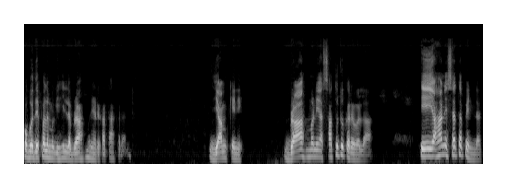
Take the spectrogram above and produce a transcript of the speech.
ඔබ දෙපළම ගිහිල්ල බ්‍රාහ්මණයට කතා කරන්න. යම් කෙනෙක් බ්‍රාහ්මණය සතුටු කරවලා ඒ යහනෙ සැත පෙන්ඩත්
